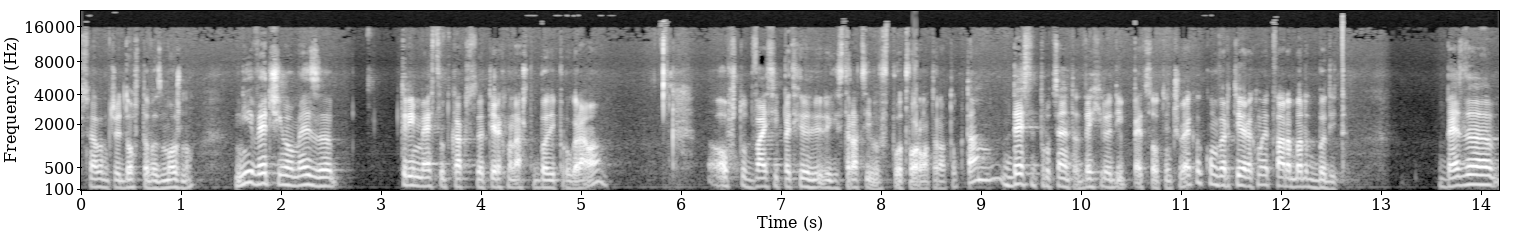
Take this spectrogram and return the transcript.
смятам, че е доста възможно. Ние вече имаме за 3 месеца, откакто стартирахме нашата бъди програма, общо 25 000 регистрации в платформата на тук там, 10%, 2500 човека конвертирахме това да бъдат бъдите без да,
